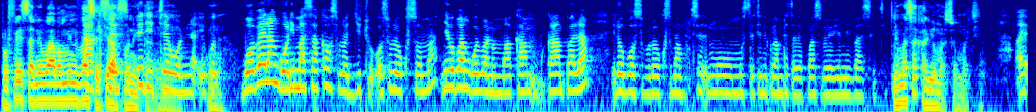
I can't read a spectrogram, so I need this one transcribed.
professor ne bwaba mu university accessibility wonna bw'obeera ng'oli masaka osobola okusoma ne bwoba ng'oli wano mu kampala era oba osobola okusoma mu- setendekero ya mutesa the first Royal university. Emasaka aliyo masomo ki? Eh,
